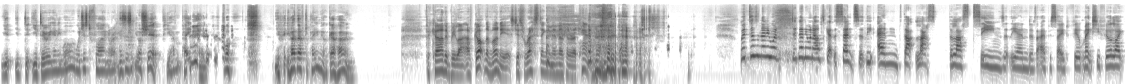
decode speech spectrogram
you, you you're doing anymore. We're just flying around. This isn't your ship. You haven't paid me. well, you, you either have to pay me or go home." Picard would be like, "I've got the money. It's just resting in another account." But doesn't anyone? Did anyone else get the sense at the end that last the last scenes at the end of that episode feel makes you feel like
